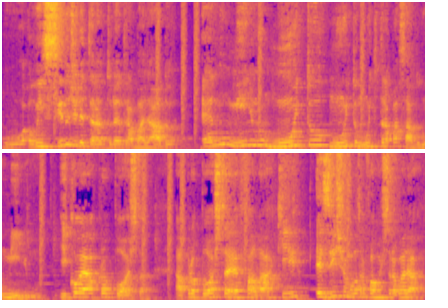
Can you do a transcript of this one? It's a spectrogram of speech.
o, o ensino de literatura é trabalhado é, no mínimo, muito, muito, muito ultrapassado. No mínimo. E qual é a proposta? A proposta é falar que existe uma outra forma de trabalhar.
